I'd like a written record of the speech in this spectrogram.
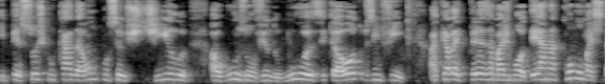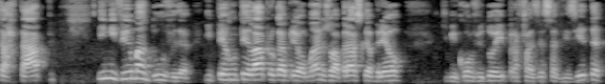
e pessoas com cada um com seu estilo, alguns ouvindo música, outros, enfim, aquela empresa mais moderna como uma startup, e me veio uma dúvida, e perguntei lá para o Gabriel Manos, um abraço Gabriel, que me convidou aí para fazer essa visita,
